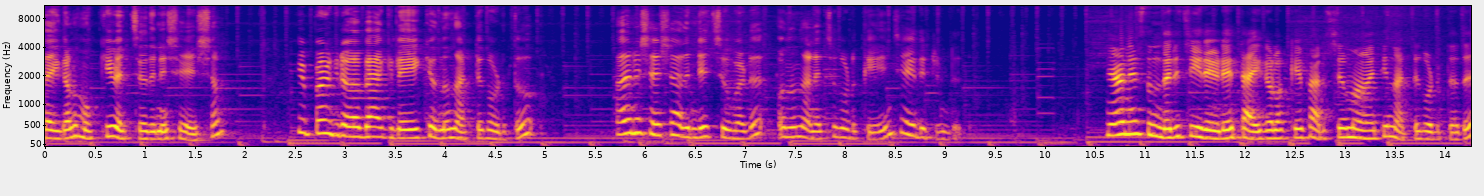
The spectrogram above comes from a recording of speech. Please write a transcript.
തൈകൾ മുക്കി വെച്ചതിന് ശേഷം ഇപ്പോൾ ഗ്രോ ബാഗിലേക്ക് ഒന്ന് നട്ട് കൊടുത്തു. അതിനുശേഷം അതിന്റെ ചുവട് ഒന്ന് നനച്ചു കൊടുക്കുകയും ചെയ്തിട്ടുണ്ട്. ഞാൻ ഈ സുന്ദരി ചീരയുടെ തൈകളൊക്കെ പറിച്ച് മാറ്റി നട്ട് കൊടുത്തത്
